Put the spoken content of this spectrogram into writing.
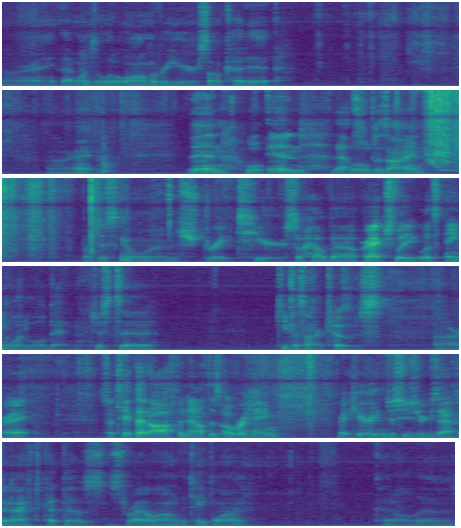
All right, that one's a little long over here, so I'll cut it. All right, then we'll end that little design by just going straight here. So how about, or actually, let's angle it a little bit just to keep us on our toes. All right, so tape that off, and now with this overhang right here, you can just use your X-Acto knife to cut those, just right along the tape line. Cut all those.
